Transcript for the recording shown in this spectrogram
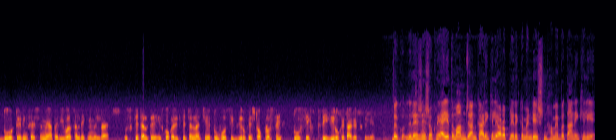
दो ट्रेडिंग सेशन में यहाँ पे रिवर्सल देखने मिल रहा है। उसके चलते इसको खरीद के चलना चाहिए टू फोर सिक्स ज़ीरो के स्टॉप लॉस से टू सिक्स थ्री ज़ीरो के टारगेट्स के लिए। बिल्कुल। नीलेश जी, शुक्रिया ये तमाम जानकारी के लिए और अपने रिकमेंडेशन हमें बताने के लिए।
